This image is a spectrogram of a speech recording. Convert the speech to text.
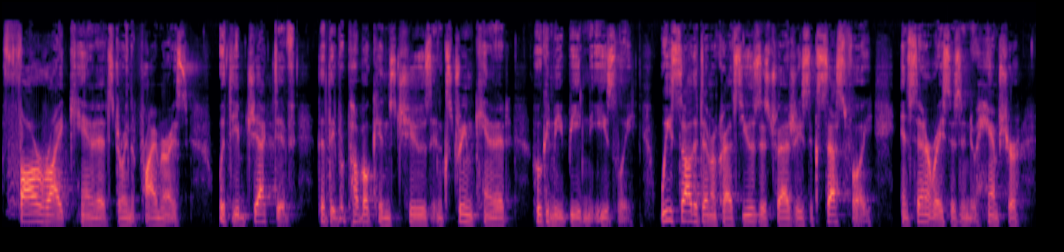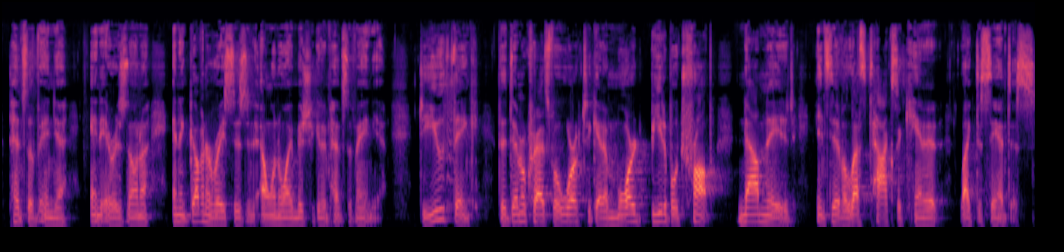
far right candidates during the primaries with the objective that the Republicans choose an extreme candidate who can be beaten easily. We saw the Democrats use this strategy successfully in Senate races in New Hampshire, Pennsylvania, and Arizona, and in governor races in Illinois, Michigan, and Pennsylvania. Do you think the Democrats will work to get a more beatable Trump nominated instead of a less toxic candidate like DeSantis?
